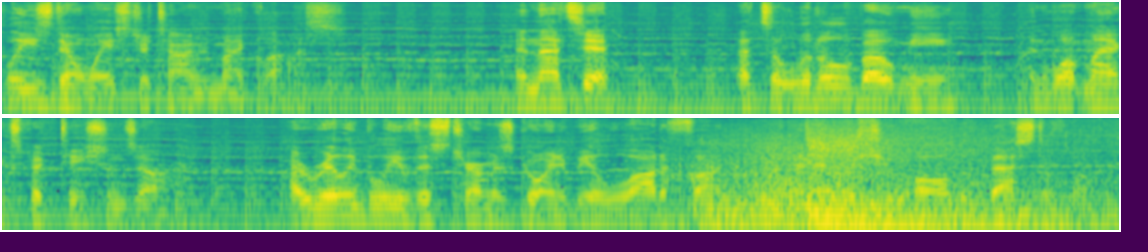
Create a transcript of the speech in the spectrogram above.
Please don't waste your time in my class. And that's it. That's a little about me and what my expectations are. I really believe this term is going to be a lot of fun, and I wish you all the best of luck.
